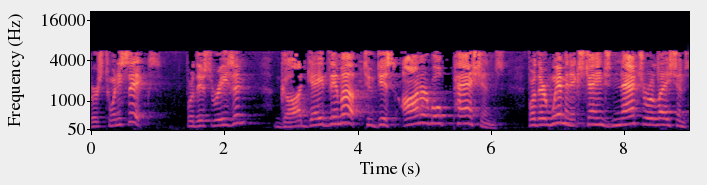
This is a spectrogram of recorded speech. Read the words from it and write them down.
Verse 26 For this reason, God gave them up to dishonorable passions. For their women exchanged natural relations,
